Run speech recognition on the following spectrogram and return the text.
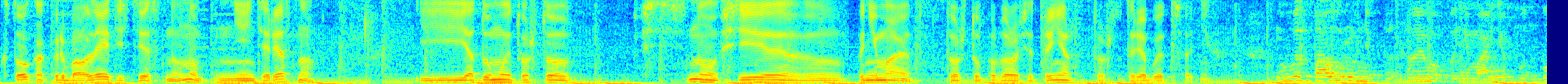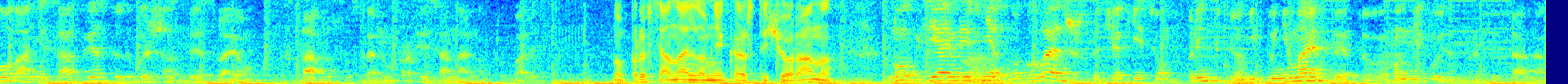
кто как прибавляет, естественно. Ну, мне интересно. И я думаю, то, что ну, все э, понимают то, что просит тренер, то, что требуется от них. Ну вот по уровню своего понимания футбола они соответствуют в большинстве своем статусу, скажем, профессионального футболиста. Ну, профессионально, мне кажется, еще рано. Ну, я имею в виду, нет, но бывает же, что человек, если он, в принципе, он не понимает этого, он не будет профессионалом.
